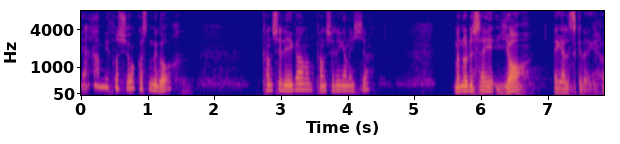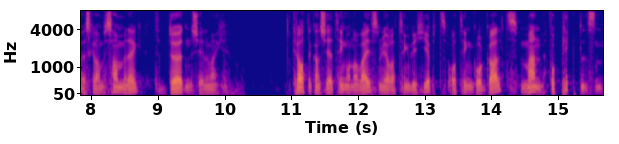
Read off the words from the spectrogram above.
ja, Vi får se hvordan det går. Kanskje liker han, kanskje liker han ikke. Men når du sier 'ja, jeg elsker deg, og jeg skal være sammen med deg til døden skiller meg' Klart det kan skje ting underveis som gjør at ting blir kjipt og ting går galt. Men forpliktelsen,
